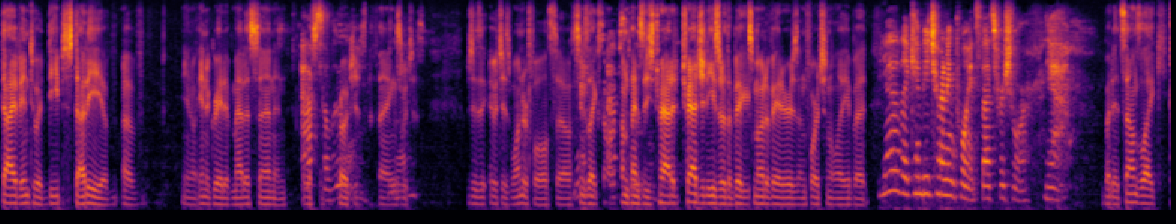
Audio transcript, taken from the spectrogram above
dive into a deep study of, of you know integrative medicine and holistic approaches to things, yeah. which is which is which is wonderful. So it yeah, seems like sometimes these tra- tragedies are the biggest motivators, unfortunately. But yeah, they can be turning points. That's for sure. Yeah. But it sounds like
